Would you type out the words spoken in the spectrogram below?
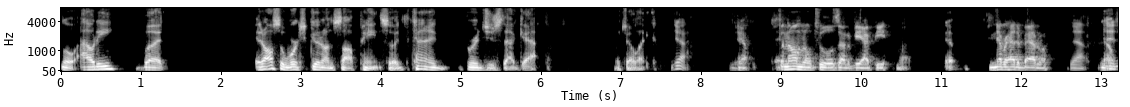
little outie, but it also works good on soft paint. So it kind of bridges that gap, which I like. Yeah, Yeah. Phenomenal tools out of VIP. Yep. Never had a bad one. yeah. No. And,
